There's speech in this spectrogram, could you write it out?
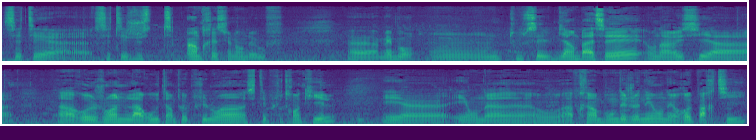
C'était euh, juste impressionnant de ouf. Euh, mais bon, on- tout s'est bien passé. On a réussi à, rejoindre la route un peu plus loin. C'était plus tranquille. Et, euh, après un bon déjeuner, on est reparti.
